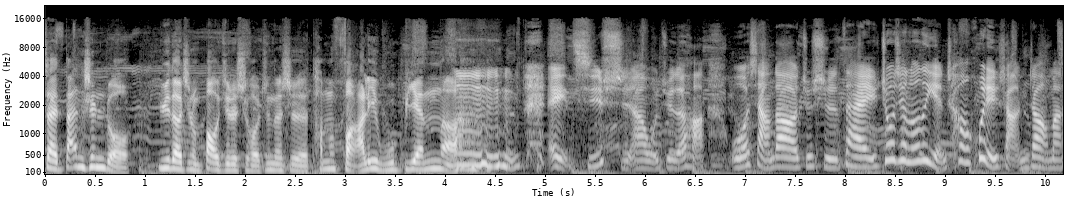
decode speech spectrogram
在单身狗遇到这种暴击的时候，真的是他们法力无边呐。嗯，哎，其实啊，我觉得哈，我想到就是在周杰伦的演唱会上，你知道吗？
